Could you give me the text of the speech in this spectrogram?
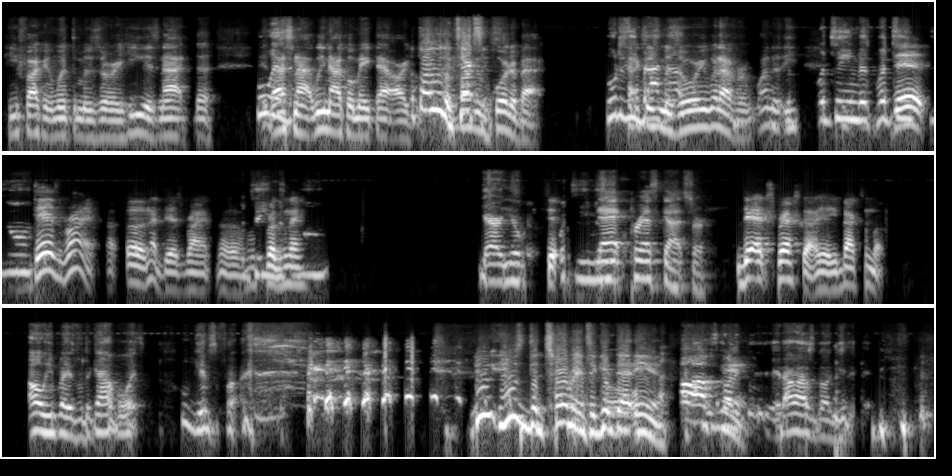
He fucking went to Missouri. He is not the. Who that's is- not. We not gonna make that I argument. thought he was a Fucking Texas. quarterback. Who does he Texas, back up? Missouri, whatever. One of the, What team? Does, what team? Dez, is he on? Dez Bryant. Uh, uh, not Dez Bryant. Uh, What what's team his brother's name? Gary Gilbert. Shit. What team is he? Dak Prescott, sir. Dak Prescott. Yeah, he backs him up. Oh, he plays for the Cowboys. Who gives a fuck? You, you was determined to get that in. oh, I was going to get it. in. Oh, I was going to get it. in.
